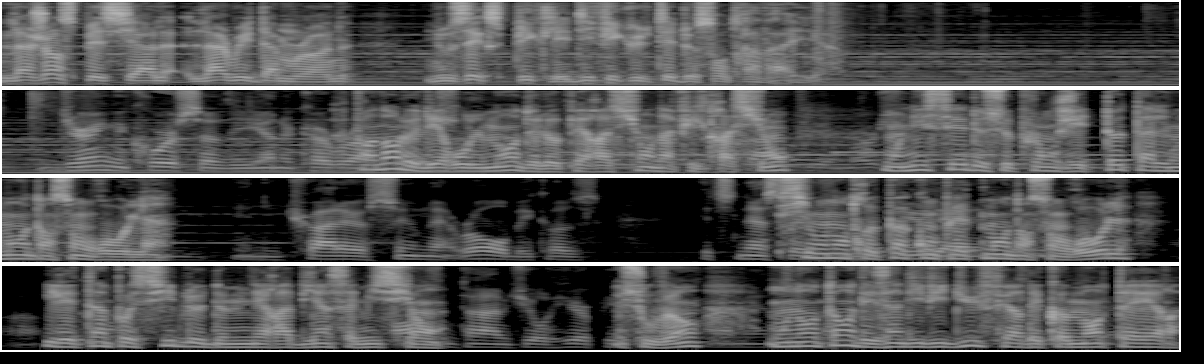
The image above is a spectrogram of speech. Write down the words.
L'agent spécial Larry Damron nous explique les difficultés de son travail. Pendant le déroulement de l'opération d'infiltration, on essaie de se plonger totalement dans son rôle. Si on n'entre pas complètement dans son rôle, il est impossible de mener à bien sa mission. Souvent, on entend des individus faire des commentaires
